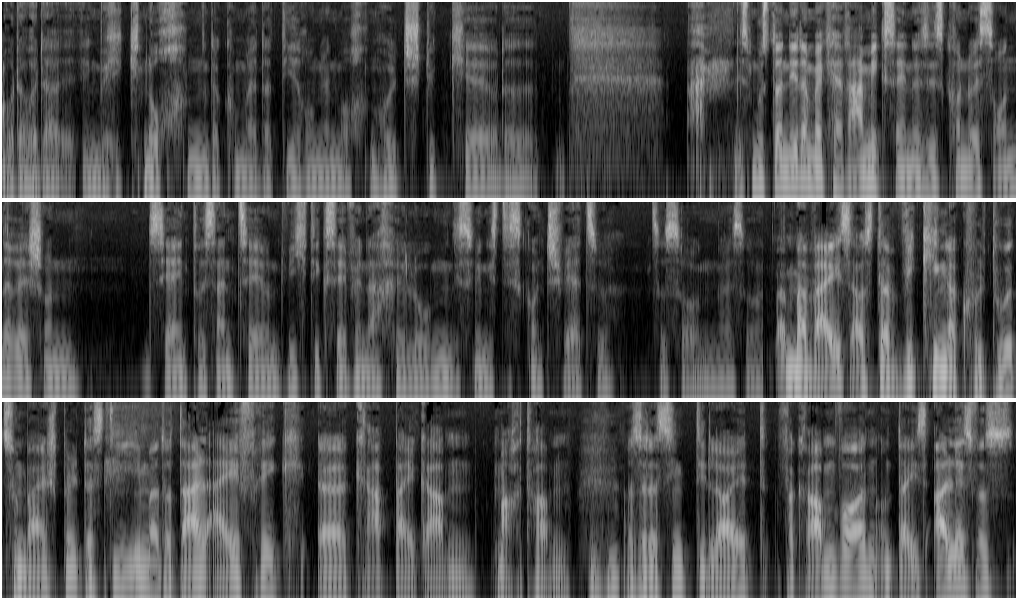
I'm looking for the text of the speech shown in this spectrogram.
Oder, oder irgendwelche Knochen, da kann man Datierungen machen, Holzstücke oder äh, es muss dann nicht einmal Keramik sein, also es kann alles andere schon sehr interessant sein und wichtig sein für Archäologen, deswegen ist das ganz schwer zu, zu sagen. Also Man weiß aus der Wikingerkultur zum Beispiel, dass die immer total eifrig äh, Grabbeigaben gemacht haben. Mhm. Also da sind die Leute vergraben worden und da ist alles, was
